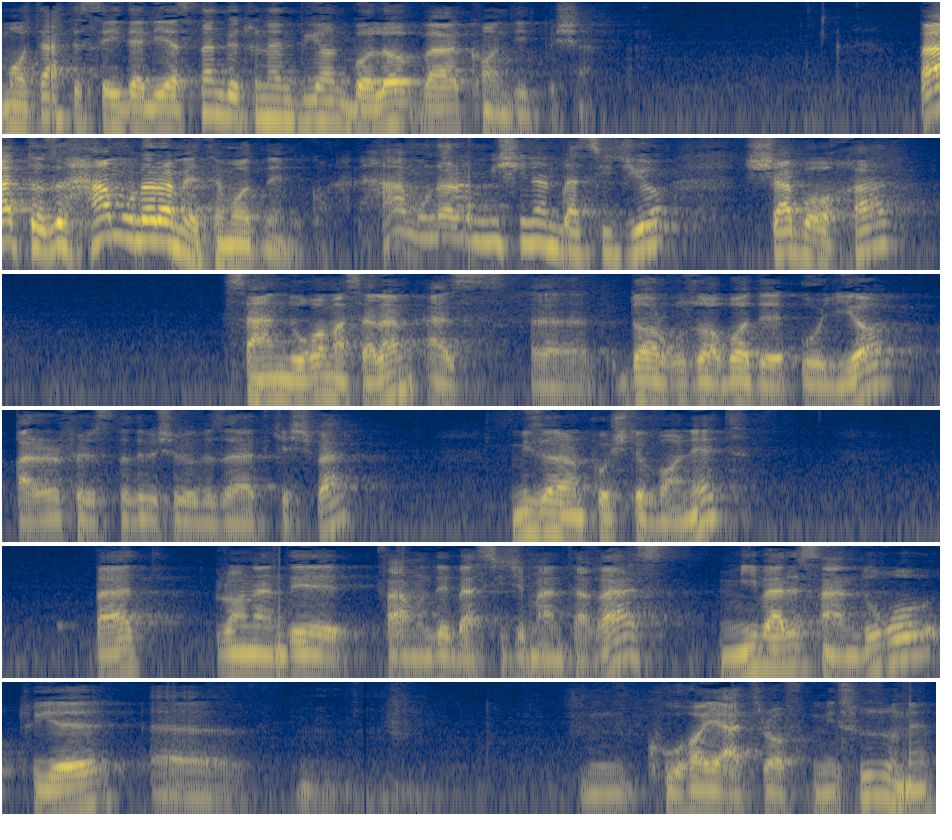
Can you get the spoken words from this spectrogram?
ما تحت سیدلی هستن بتونن بیان بالا و کاندید بشن. بعد تازه همونا رو هم اعتماد نمی‌کنن. همونا رو میشینن بسیجی ها شب آخر صندوق مثلا از دارغوزآباد اولیا قرار فرستاده بشه به وزارت کشور. می‌ذارن پشت وانت. بعد راننده فرمانده بسیج منطقه است. می‌بره صندوق رو توی کوههای اطراف میسوزونه.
